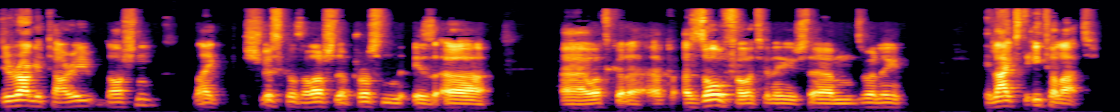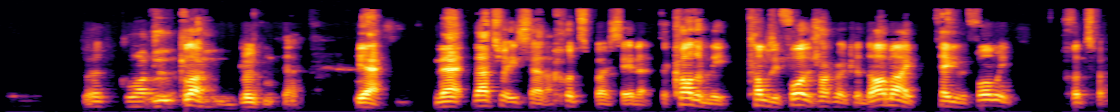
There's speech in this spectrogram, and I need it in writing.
derogatory lashon. Like Shviskel is a lashon. The person is a uh, what's called a, a, a zofa. What's going to use? Um, he likes to eat a lot. Gluten. Gluten. Yeah. yeah. That, that's what he said. A chutzpah, say that. The kodamli comes before the chocolate kadamai, take it before me. Chutzpah.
